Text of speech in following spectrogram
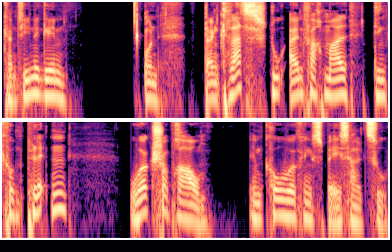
Kantine gehen. Und dann klatschst du einfach mal den kompletten Workshop-Raum im Coworking Space halt zu.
